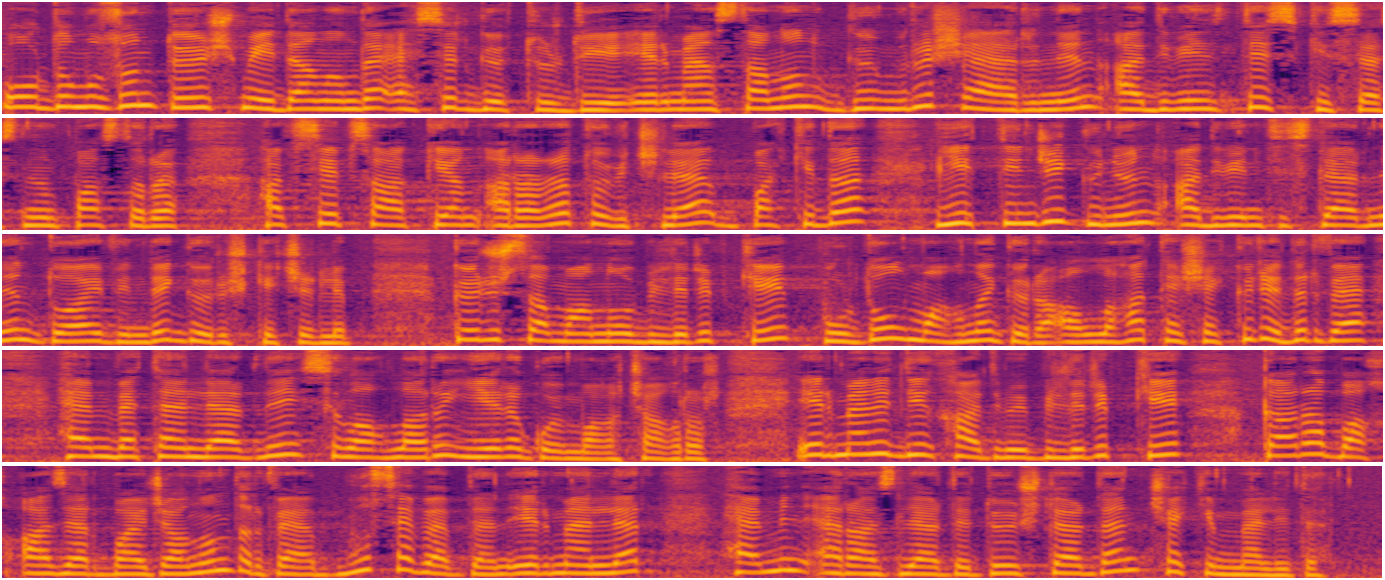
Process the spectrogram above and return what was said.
Ordumuzun döyüş meydanında əsir götürdüyü Ermənistanın Gümrü şəhərinin Adventist kilsəsinin pastoru Hafseb Sakyan Araratoviç ilə Bakıda 7-ci günün Adventistlərinin dua evində görüş keçirilib. Görüş zamanı o bildirib ki, burada olmağına görə Allaha təşəkkür edir və həmvətənlərini silahları yerə qoymağa çağırır. Erməni din xadimi bildirib ki, Qarabağ Azərbaycanındır və bu səbəbdən ermənilər həmin ərazilərdə döyüşlərdən çəkinməlidir.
